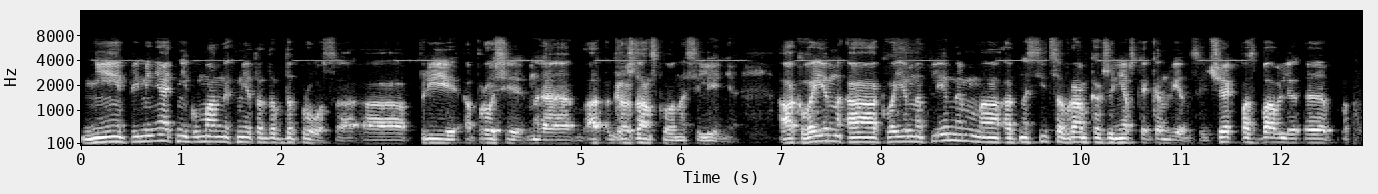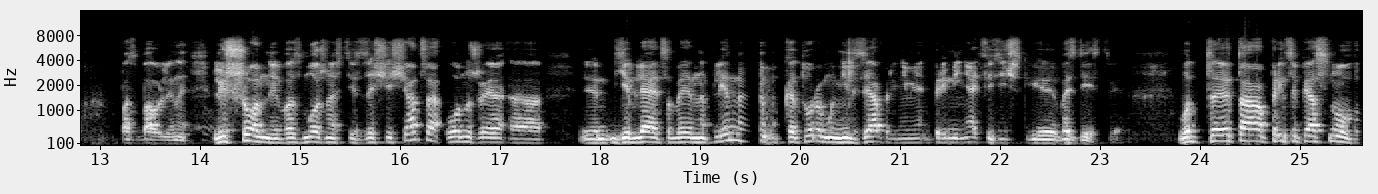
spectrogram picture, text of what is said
Не применять негуманных методов допроса а, при опросе а, гражданского населения. А к, воен, а к военнопленным а, относиться в рамках Женевской конвенции. Человек позбавлен, э, позбавленный, лишенный возможности защищаться, он уже э, является военнопленным, которому нельзя применять физические воздействия. Вот это, в принципе, основа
